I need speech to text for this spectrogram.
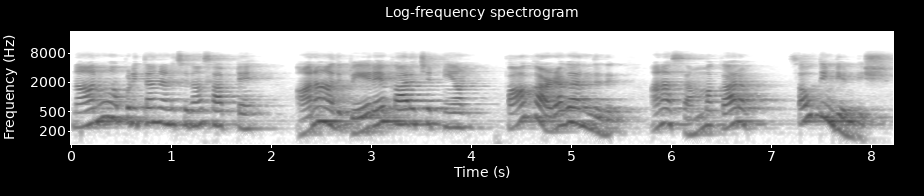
நானும் அப்படித்தான் நினச்சி தான் சாப்பிட்டேன். ஆனால் அது பேரே கார சட்னியாம் பார்க்க அழகாக இருந்தது. ஆனால் செம்ம காரம். சவுத் இந்தியன் டிஷ்.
